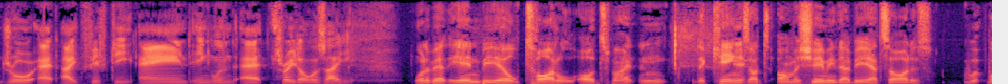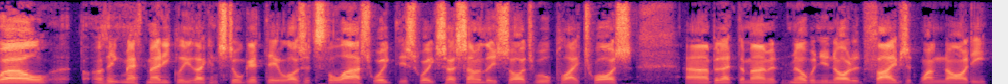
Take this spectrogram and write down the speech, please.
draw at 8.50, and England at $3.80. What about the NBL title odds, mate? And the Kings, I'd- I'm assuming they'd be outsiders. Well, uh, I think mathematically they can still get there, Loz. It's the last week this week, so some of these sides will play twice. Uh, but at the moment, Melbourne United faves at 190,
